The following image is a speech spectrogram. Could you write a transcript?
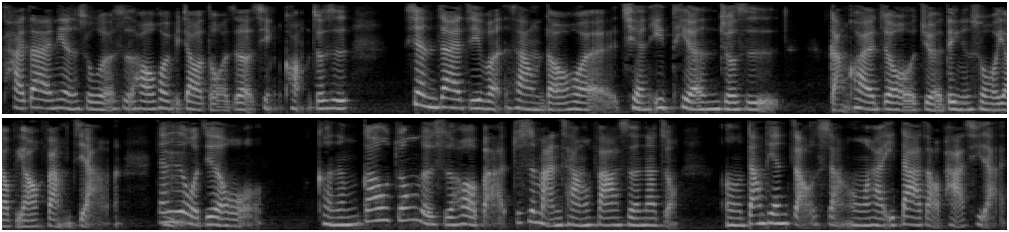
还在念书的时候会比较多这个情况，就是现在基本上都会前一天就是赶快就决定说要不要放假嘛。但是我记得我可能高中的时候吧，就是蛮常发生那种，嗯，当天早上我们还一大早爬起来。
